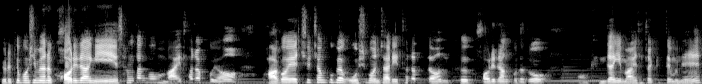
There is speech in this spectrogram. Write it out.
이렇게 보시면 거래량이 상당 부분 많이 터졌고요. 과거에 7,950원 자리 터졌던 그 거래량보다도 어, 굉장히 많이 터졌기 때문에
